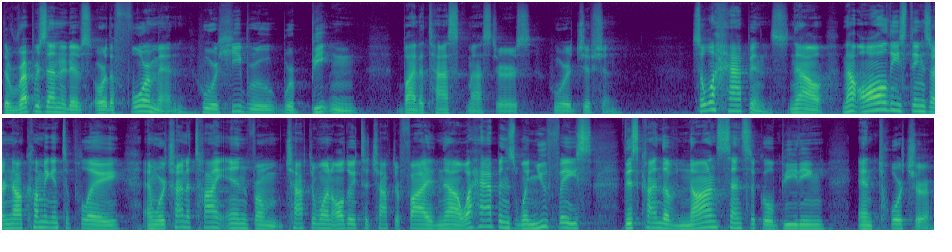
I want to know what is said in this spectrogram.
the representatives or the foremen who were Hebrew were beaten by the taskmasters who were Egyptian. So what happens now? Now all these things are now coming into play, and we're trying to tie in from chapter one all the way to chapter five. Now, what happens when you face this kind of nonsensical beating and torture,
